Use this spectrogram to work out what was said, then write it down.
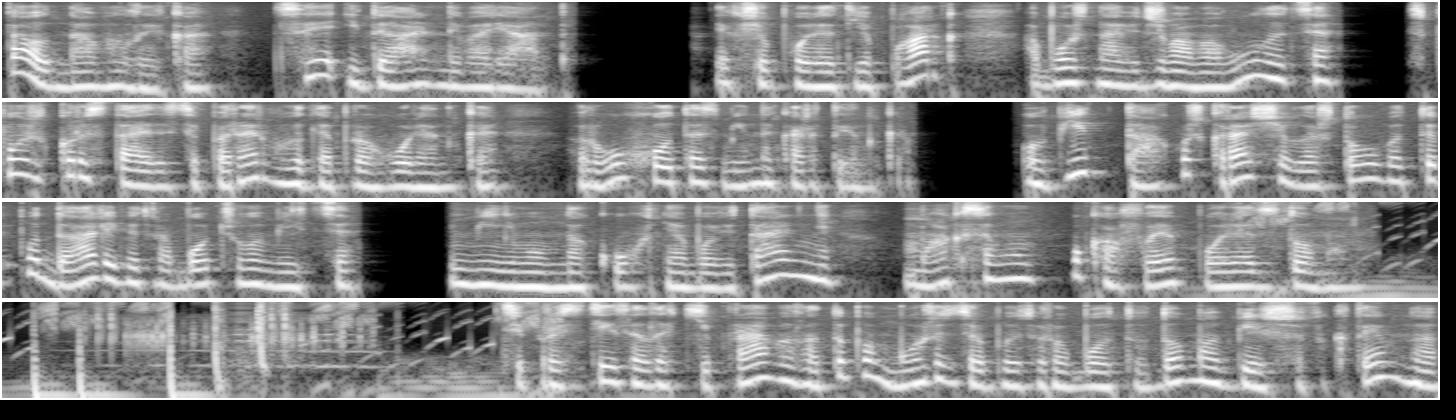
та одна велика. Це ідеальний варіант. Якщо поряд є парк або ж навіть жвава вулиця, скористайтеся перервою для прогулянки, руху та зміни картинки. Обід також краще влаштовувати подалі від робочого місця, мінімум на кухні або вітальні, максимум у кафе поряд з домом. Ці прості та легкі правила допоможуть зробити роботу вдома більш ефективною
